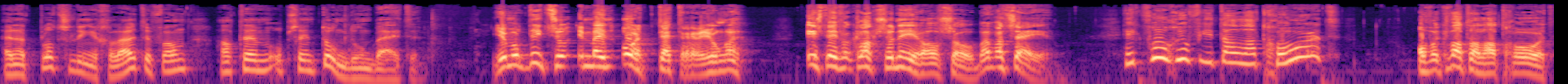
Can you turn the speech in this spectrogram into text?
en het plotselinge geluid ervan had hem op zijn tong doen bijten. Je moet niet zo in mijn oor tetteren, jongen. Eerst even klaksoneren of zo, maar wat zei je? Ik vroeg je of je het al had gehoord. Of ik wat al had gehoord.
